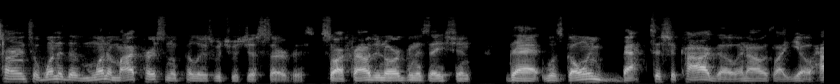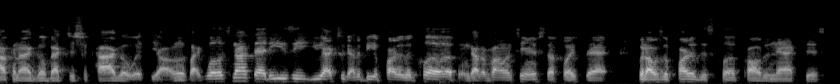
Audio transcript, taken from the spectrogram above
turned to one of the one of my personal pillars, which was just service. So I found an organization that was going back to Chicago. And I was like, yo, how can I go back to Chicago with y'all? And it was like, well, it's not that easy. You actually got to be a part of the club and got to volunteer and stuff like that. But I was a part of this club called Enactus.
